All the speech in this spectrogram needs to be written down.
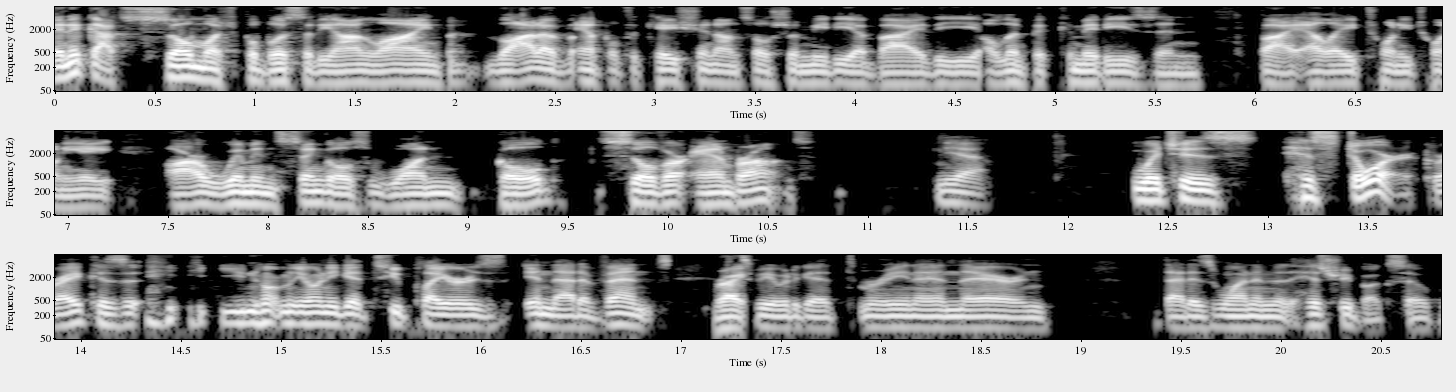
and it got so much publicity online, a lot of amplification on social media by the Olympic committees and by LA 2028. Our women's singles won gold, silver, and bronze. Yeah. Which is historic, right? Because you normally only get two players in that event. Right. To be able to get Marina in there and that is one in the history book. So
